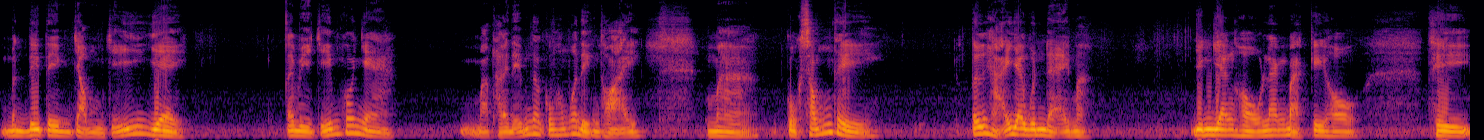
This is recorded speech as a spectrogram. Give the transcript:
mình đi tìm chồng chỉ về. Tại vì chỉ không có nhà, mà thời điểm đó cũng không có điện thoại. Mà cuộc sống thì tứ hải gia huynh đệ mà. Dân giang hồ lan bạc kỳ hồ. Thì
